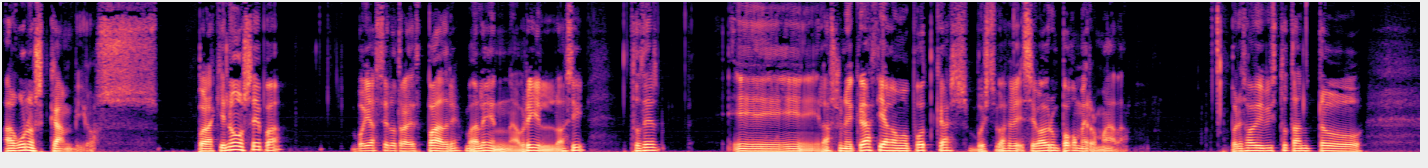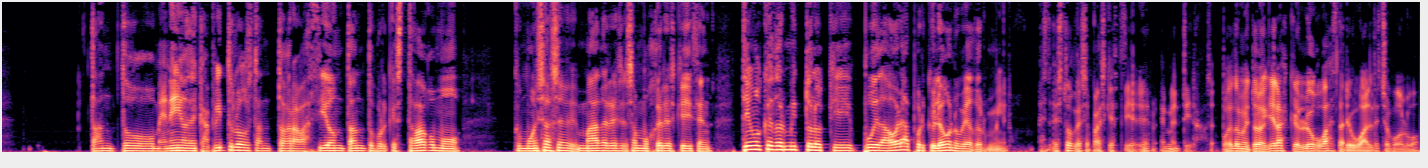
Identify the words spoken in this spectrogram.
algunos cambios. Para quien no lo sepa, voy a ser otra vez padre, ¿vale? En abril o así. Entonces, eh, la Sunecracia como podcast pues se va a ver un poco mermada. Por eso habéis visto tanto tanto meneo de capítulos, tanto grabación, tanto porque estaba como como esas madres, esas mujeres que dicen, tengo que dormir todo lo que pueda ahora porque luego no voy a dormir. Esto que sepáis que es, mentira. Se puede dormir todo lo que quieras que luego va a estar igual de hecho polvo.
